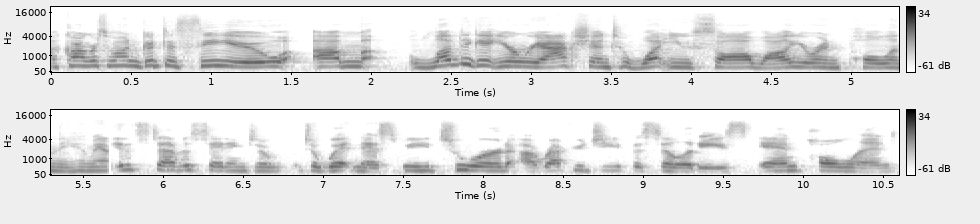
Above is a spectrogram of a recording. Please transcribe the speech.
uh, Congresswoman. Good to see you. Um, love to get your reaction to what you saw while you were in Poland. The human. It's devastating to to witness. We toured uh, refugee facilities in Poland.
